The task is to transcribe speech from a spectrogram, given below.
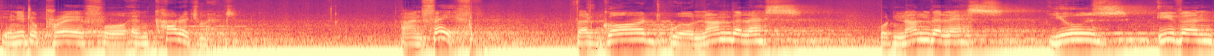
you need to pray for encouragement and faith that God will nonetheless would nonetheless use even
